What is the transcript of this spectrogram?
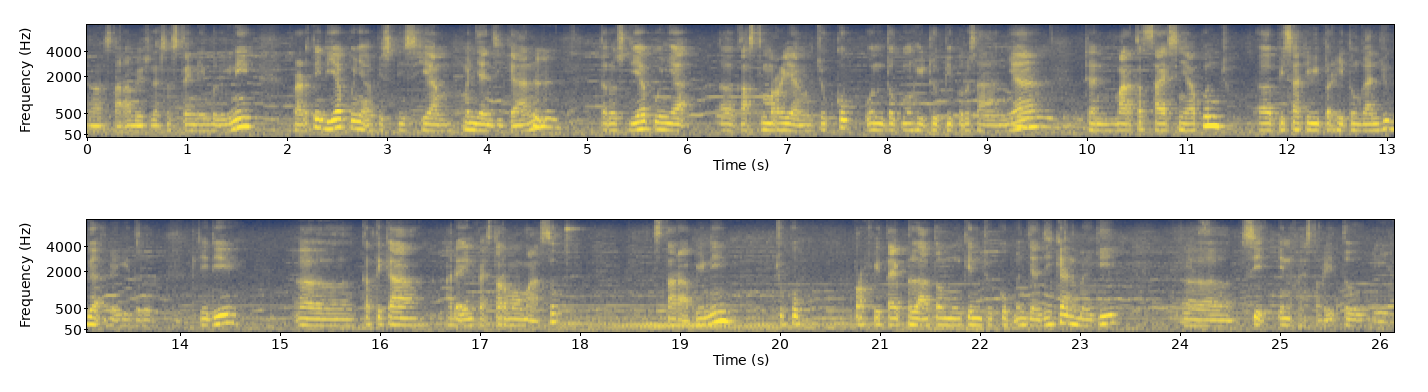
Nah, startup yang sudah sustainable ini berarti dia punya bisnis yang menjanjikan Mm-mm. terus dia punya uh, customer yang cukup untuk menghidupi perusahaannya Hmm. dan market size-nya pun uh, bisa diperhitungkan juga kayak gitu loh. Jadi uh, ketika ada investor mau masuk startup ini cukup profitable atau mungkin cukup menjanjikan bagi uh, si investor itu. Iya.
